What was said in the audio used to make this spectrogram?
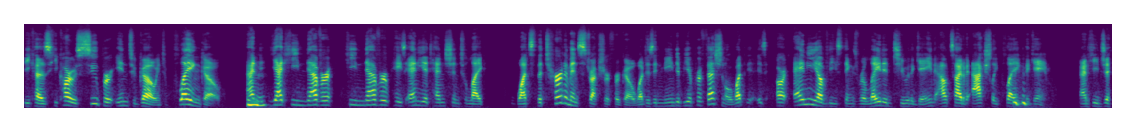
because Hikaru's super into Go, into playing Go, and mm-hmm. yet he never he never pays any attention to like what's the tournament structure for Go? What does it mean to be a professional? What is are any of these things related to the game outside of actually playing the game? And he just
